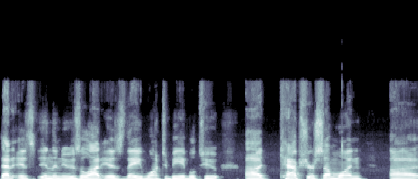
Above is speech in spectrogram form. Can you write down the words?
that is in the news a lot is they want to be able to uh, capture someone uh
